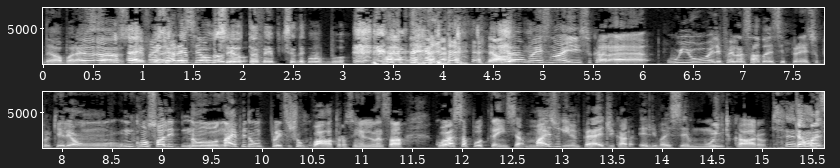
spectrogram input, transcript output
Não, Borat, Eu- eu não sei, é, vai encarecer o quebrou o seu produto. também porque você derrubou. Não, Não, mas não é isso, cara. É, o Wii U, ele foi lançado a esse preço porque ele é um, um console no naipe de um PlayStation 4, assim. Ele lançar com essa potência mais o Gamepad, cara, ele vai ser muito caro. Será? então, mas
